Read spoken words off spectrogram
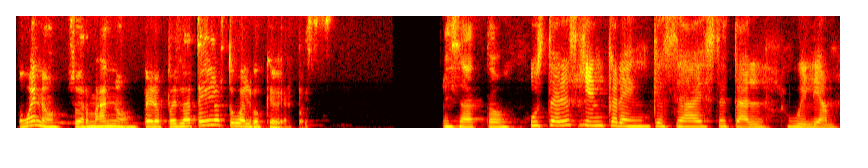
Bueno, su hermano, pero pues la Taylor tuvo algo que ver, pues. exacto. ¿Ustedes quién creen que sea este tal William?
